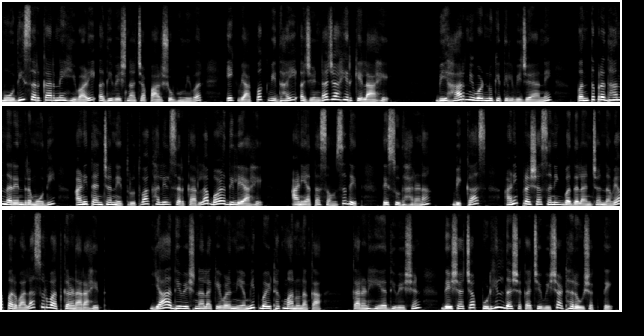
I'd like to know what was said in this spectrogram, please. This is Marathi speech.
मोदी सरकारने हिवाळी अधिवेशनाच्या पार्श्वभूमीवर एक व्यापक विधायी अजेंडा जाहीर केला आहे. बिहार निवडणुकीतील विजयाने पंतप्रधान नरेंद्र मोदी आणि त्यांच्या नेतृत्वाखालील सरकारला बळ दिले आहे आणि आता संसदेत ते सुधारणा विकास आणि प्रशासनिक बदलांच्या नव्या पर्वाला सुरुवात करणार आहेत. या अधिवेशनाला केवळ नियमित बैठक मानू नका कारण हे अधिवेशन देशाच्या पुढील दशकाची विशा ठरवू शकते.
